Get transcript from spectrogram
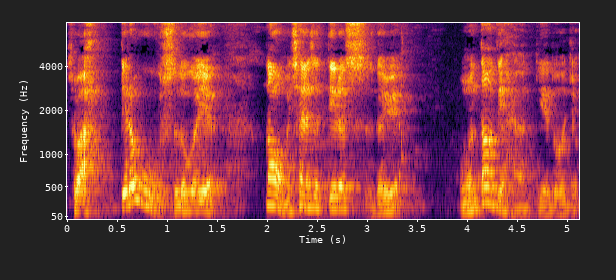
是吧？跌了五十多个月。那我们现在是跌了十个月，我们到底还要跌多久？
